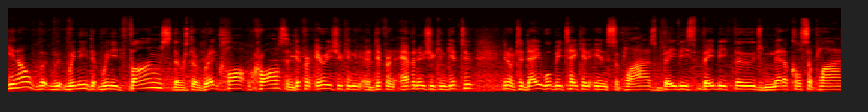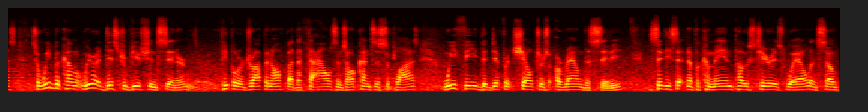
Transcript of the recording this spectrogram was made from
you know, we need we need funds. There's the Red Cross and different areas you can, uh, different avenues you can give to. You know, today we'll be taking in supplies, babies, baby foods, medical supplies. So we become we're a distribution center. People are dropping off by the thousands all kinds of supplies. We feed the different shelters around the city. The city's setting up a command post here as well. And so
